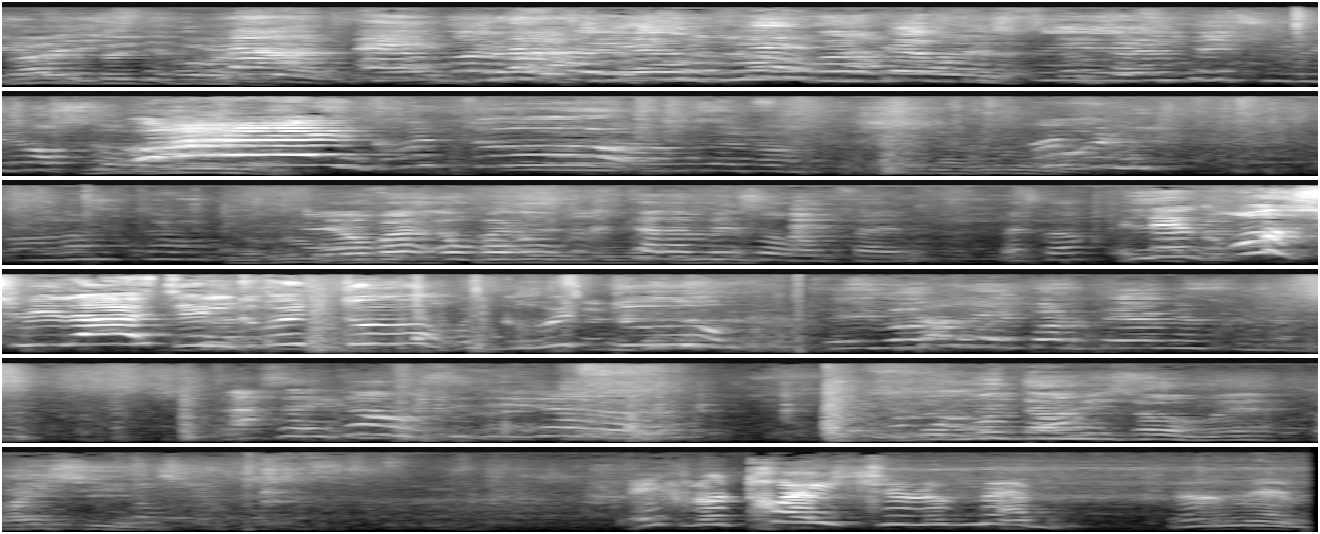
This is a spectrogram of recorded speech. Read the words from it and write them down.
lui ai Va, pas dit t'as que dit c'était travail. La même. Ouais, une retour Et on va, on va l'ouvrir qu'à la maison, Raphaël. D'accord? Il est gros celui-là, c'est une grutour Une grutour À 5 ans, c'est déjà... Je le monte dans la maison, mais pas ici. Avec le treuil, c'est le même. Le même.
